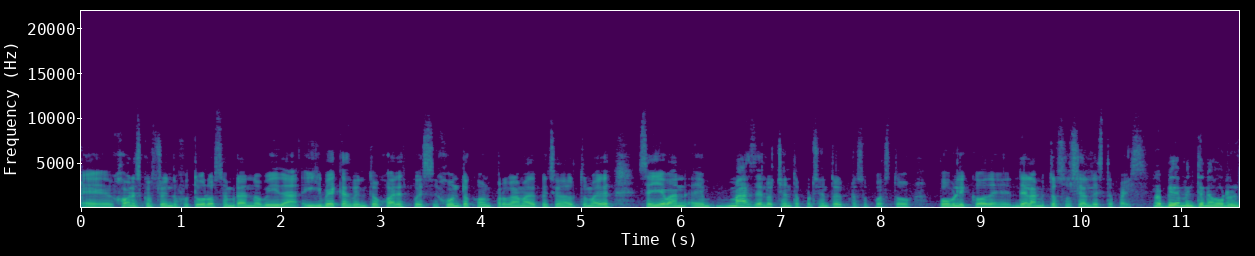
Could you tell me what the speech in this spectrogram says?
eh, Jóvenes Construyendo Futuro, Sembrando Vida y Becas Benito Juárez, pues junto con el programa de pensión de adultos mayores, se llevan eh, más del 80% del presupuesto público del ámbito social de este país. Rápidamente, Nabor,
